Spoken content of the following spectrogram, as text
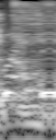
12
